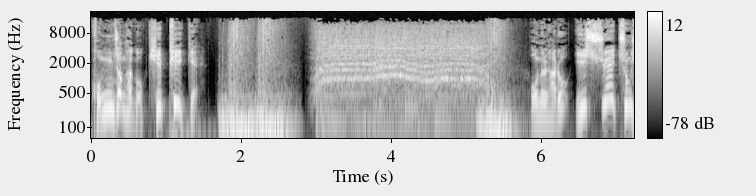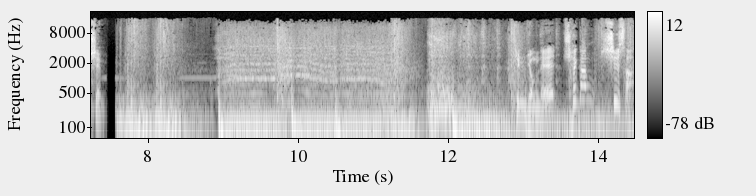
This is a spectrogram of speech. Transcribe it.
공정하고 깊이 있게. 오늘 하루 이슈의 중심. 김경래의 최강 시사.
